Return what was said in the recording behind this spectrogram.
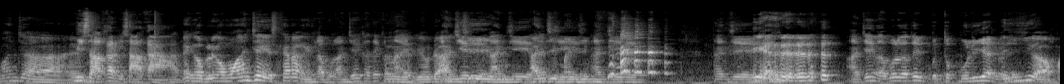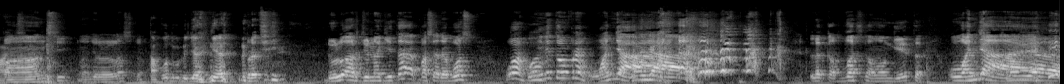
Wanjay. Misalkan, misalkan. Eh nggak boleh ngomong aja ya sekarang ya. Nggak boleh anjir katanya kena Oh, ya. ya udah, anjir, anjir, anjir, anjing. anjir. Anjir. Iya. Anjir nggak boleh katanya bentuk bulian. Iya, apaan sih? Nggak jelas dong. Takut udah janjian. Berarti dulu Arjuna kita pas ada bos, wah, Wah. ini tongkrong, wanja. Wanjay. Lo ke bos ngomong gitu, wanja. Wanjay.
